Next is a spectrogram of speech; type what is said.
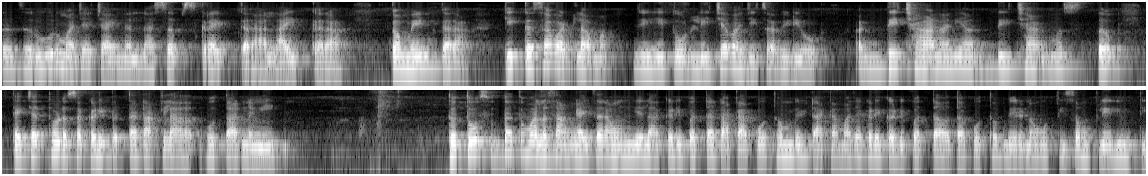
तर जरूर माझ्या चॅनलला सबस्क्राईब करा लाईक करा कमेंट करा की कसा वाटला माझी ही तोडलीच्या भाजीचा व्हिडिओ. अगदी छान आणि अगदी छान मस्त त्याच्यात थोडासा कढीपत्ता टाकला होता नवी तर तो सुद्धा तुम्हाला सांगायचा राहून गेला कढीपत्ता टाका कोथिंबीर टाका. माझ्याकडे कढीपत्ता होता कोथंबीर नव्हती संपलेली होती.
